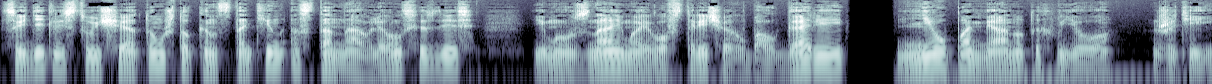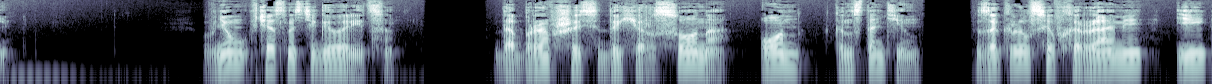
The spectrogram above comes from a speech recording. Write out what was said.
свидетельствующие о том, что Константин останавливался здесь, и мы узнаем о его встречах в Болгарии, не упомянутых в его житии. В нем, в частности, говорится Добравшись до Херсона, он, Константин, закрылся в храме и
